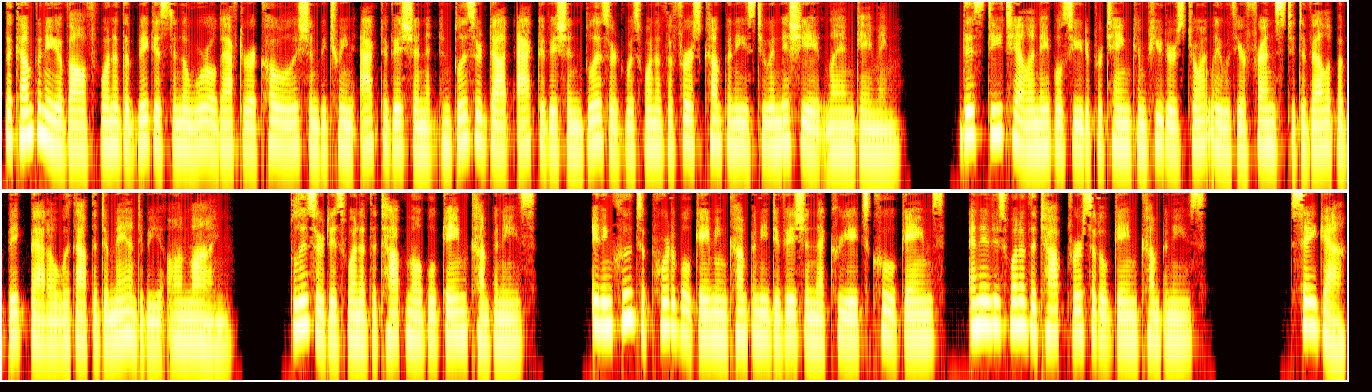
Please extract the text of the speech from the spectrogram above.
The company evolved one of the biggest in the world after a coalition between Activision and Blizzard. Activision Blizzard was one of the first companies to initiate LAN gaming. This detail enables you to pertain computers jointly with your friends to develop a big battle without the demand to be online. Blizzard is one of the top mobile game companies. It includes a portable gaming company division that creates cool games, and it is one of the top versatile game companies. Sega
